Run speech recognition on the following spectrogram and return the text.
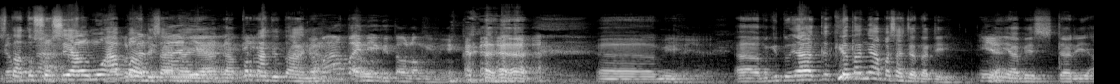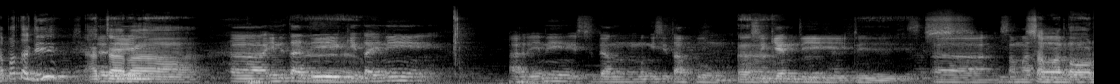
status pernah- sosialmu nggak apa di sana ditanya. ya, nggak Ini pernah ditanya. Agama apa ini yang ditolong ini? Mi. Iya, iya. Eh, begitu ya kegiatannya apa saja tadi? Ini Iya. habis dari apa tadi acara Eh, ini tadi Eh. kita ini hari ini sedang mengisi tabung oksigen di di eh, Samator, Samator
